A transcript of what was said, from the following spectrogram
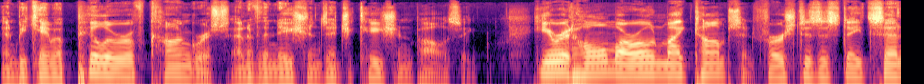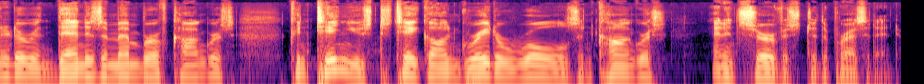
and became a pillar of Congress and of the nation's education policy. Here at home, our own Mike Thompson, first as a state senator and then as a member of Congress, continues to take on greater roles in Congress and in service to the president.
